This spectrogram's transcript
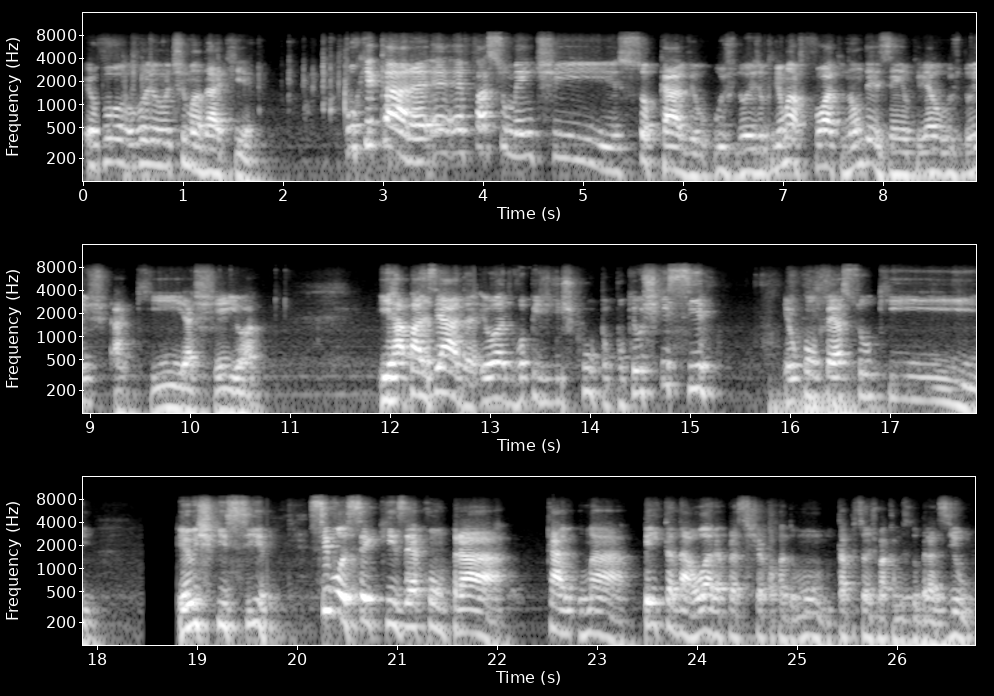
Eu vou, eu vou, eu vou te mandar aqui. Porque, cara, é, é facilmente socável os dois. Eu queria uma foto, não desenho. Eu queria os dois aqui, achei, ó. E, rapaziada, eu vou pedir desculpa porque eu esqueci. Eu confesso que eu esqueci. Se você quiser comprar uma peita da hora para assistir a Copa do Mundo, tá precisando de uma camisa do Brasil,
